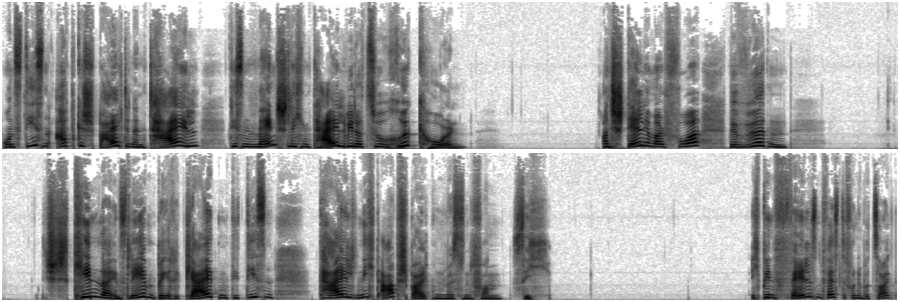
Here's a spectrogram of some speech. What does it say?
uns diesen abgespaltenen Teil, diesen menschlichen Teil wieder zurückholen. Und stell dir mal vor, wir würden Kinder ins Leben begleiten, die diesen Teil nicht abspalten müssen von sich. Ich bin felsenfest davon überzeugt,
